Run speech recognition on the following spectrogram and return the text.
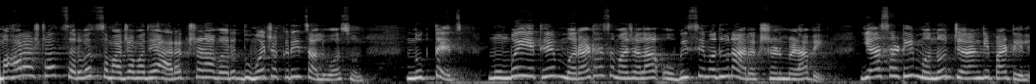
महाराष्ट्रात सर्वच समाजामध्ये आरक्षणावर धुमचक्री चालू असून नुकतेच मुंबई येथे मराठा समाजाला ओबीसीमधून आरक्षण मिळावे. यासाठी मनोज जरांगी पाटील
